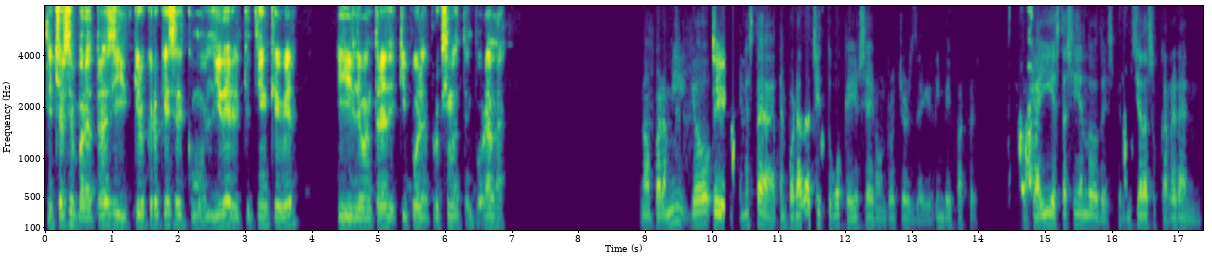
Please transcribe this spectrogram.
echarse para atrás y creo, creo que ese es como el líder el que tienen que ver y levantar el equipo la próxima temporada. No, para mí, yo Sí, en esta temporada sí tuvo que irse Aaron Rodgers de Green Bay Packers, porque ahí está siendo desperdiciada su carrera en,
